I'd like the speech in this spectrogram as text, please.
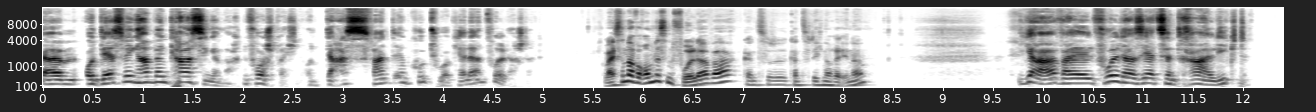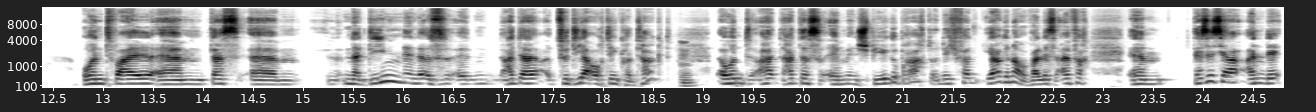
Ähm, und deswegen haben wir ein Casting gemacht, ein Vorsprechen. Und das fand im Kulturkeller in Fulda statt. Weißt du noch, warum das in Fulda war? Kannst du, kannst du dich noch erinnern? Ja, weil Fulda sehr zentral liegt und weil ähm, das ähm, Nadine das, äh, hat ja zu dir auch den Kontakt mhm. und hat, hat das ähm, ins Spiel gebracht und ich fand, ja genau, weil es einfach, ähm, das ist ja an der,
